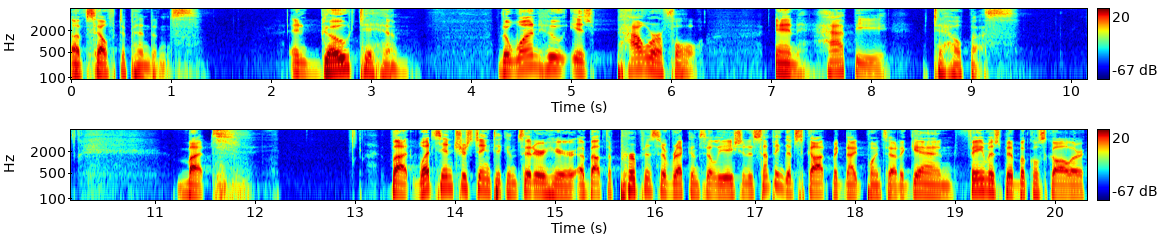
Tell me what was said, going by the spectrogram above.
of self dependence and go to Him, the one who is powerful and happy to help us. But but what's interesting to consider here about the purpose of reconciliation is something that Scot McKnight points out again, famous biblical scholar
